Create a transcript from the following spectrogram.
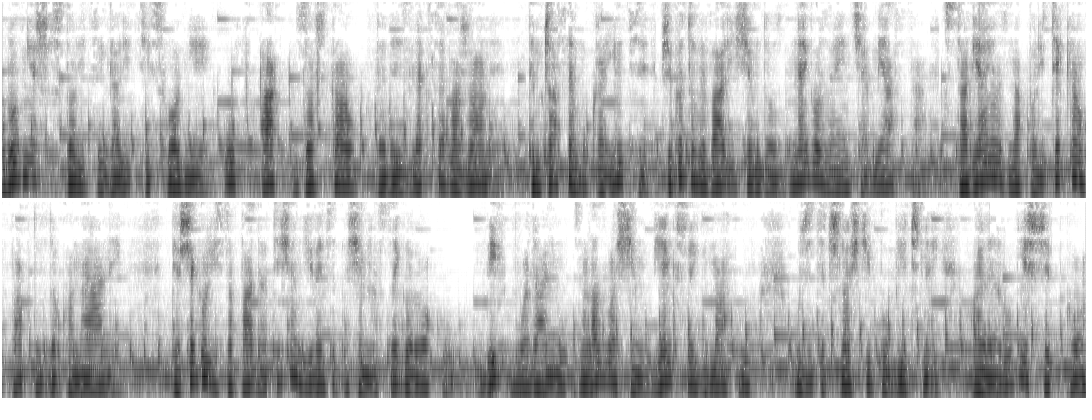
Również w stolicy Galicji Wschodniej ów akt został wtedy zlekceważony. Tymczasem Ukraińcy przygotowywali się do innego zajęcia miasta, stawiając na politykę faktów dokonanych. 1 listopada 1918 roku w ich władaniu znalazła się większość gmachów użyteczności publicznej, ale również szybko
